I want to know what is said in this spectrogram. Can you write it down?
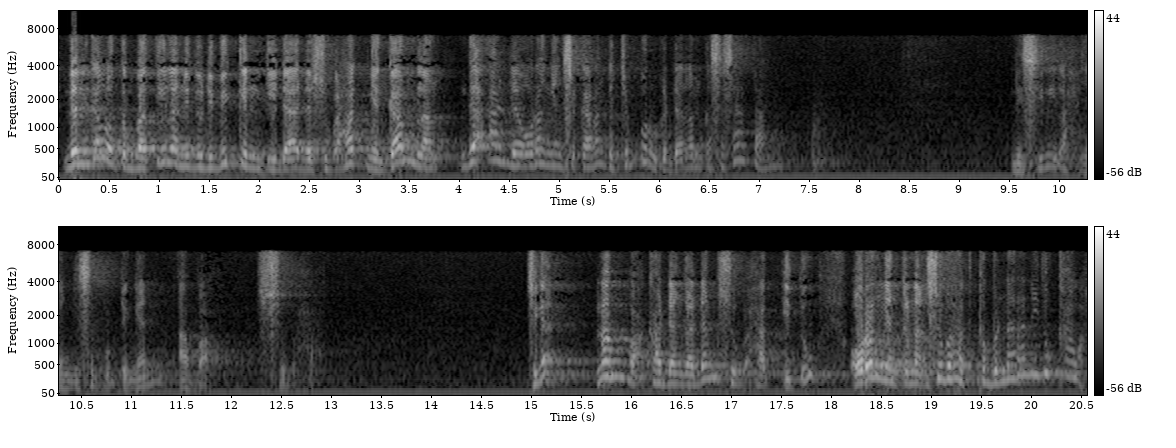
Dan kalau kebatilan itu dibikin tidak ada subhatnya gamblang nggak ada orang yang sekarang kecebur ke dalam kesesatan. Di sinilah yang disebut dengan apa? Subhat sehingga nampak kadang-kadang subhat itu orang yang kena subhat kebenaran itu kalah.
